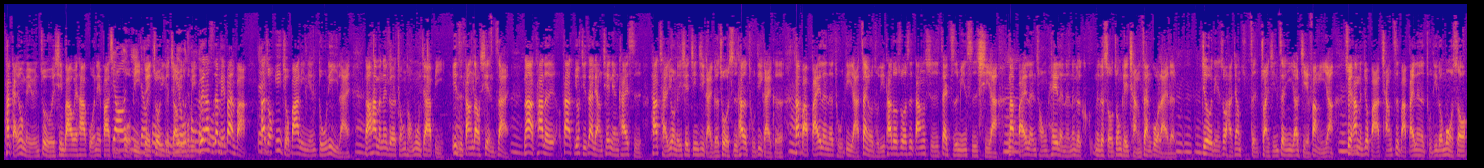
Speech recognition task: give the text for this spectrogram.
它改用美元作为辛巴威它国内发行的货币，对，做一个交易货币，因为它实在没办法。他从一九八零年独立以来，然后他们那个总统穆加比一直当到现在。那他的他尤其在两千年开始，他采用了一些经济改革措施，他的土地改革，他把白人的土地啊占有土地，他都说是当时在殖民时期啊，那白人从黑人的那个那个手中给抢占过来的，嗯嗯嗯就有点说好像整转型正义要解放一样，所以他们就把强制把白人的土地都没收。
